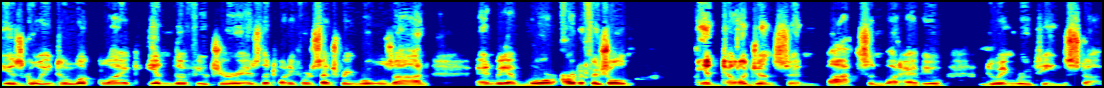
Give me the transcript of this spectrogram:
is going to look like in the future as the 21st century rolls on and we have more artificial intelligence and bots and what have you doing routine stuff.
